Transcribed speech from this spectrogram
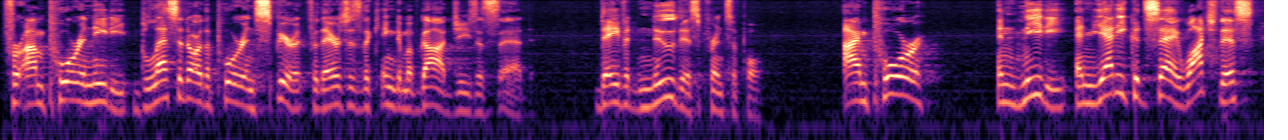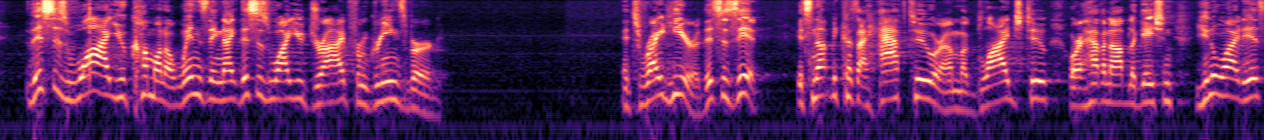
for I'm poor and needy. Blessed are the poor in spirit, for theirs is the kingdom of God, Jesus said. David knew this principle. I'm poor and needy, and yet he could say, Watch this. This is why you come on a Wednesday night. This is why you drive from Greensburg. It's right here. This is it. It's not because I have to or I'm obliged to or I have an obligation. You know why it is?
